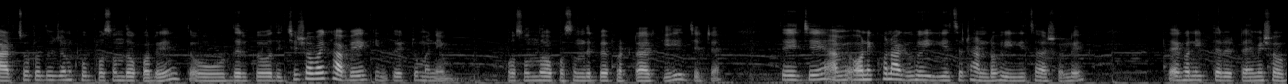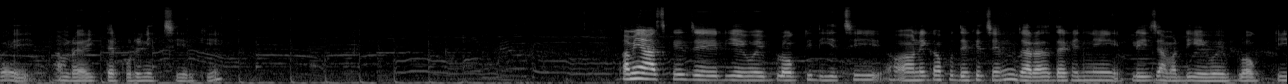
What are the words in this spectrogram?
আর ছোট দুজন খুব পছন্দ করে, তো ওদেরকেও দিচ্ছে। সবাই খাবে, কিন্তু একটু মানে পছন্দ, অপছন্দের ব্যাপারটা আর কি যেটা। তো এই যে আমি অনেকক্ষণ আগে হয়ে গিয়েছে, ঠান্ডা হয়ে গেছে আসলে। তো এখন ইফতারের টাইমে সবাই, আমরা ইফতার করে নিচ্ছি আর কি। তো আমি আজকে যে ডিআইওয়াই ব্লগটি দিয়েছি, অনেক আপু দেখেছেন, যারা দেখেননি প্লিজ আমার ডিএওয়াই ব্লগটি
